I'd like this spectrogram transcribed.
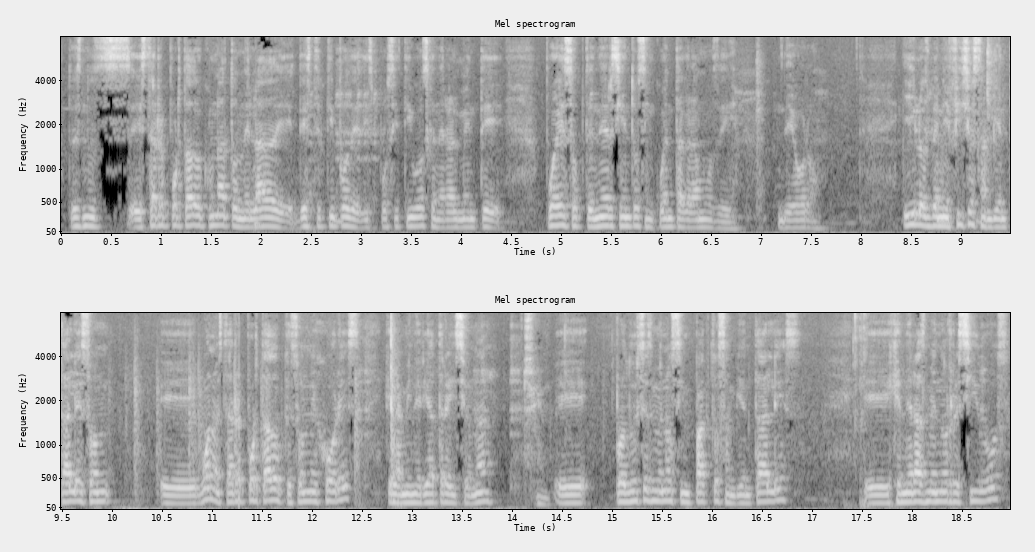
Entonces nos está reportado que una tonelada de, este tipo de dispositivos generalmente puedes obtener 150 gramos de, de oro. Y los beneficios ambientales son, eh, bueno, está reportado que son mejores que la minería tradicional. Sí. Eh, produces menos impactos ambientales, eh, generas menos residuos,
